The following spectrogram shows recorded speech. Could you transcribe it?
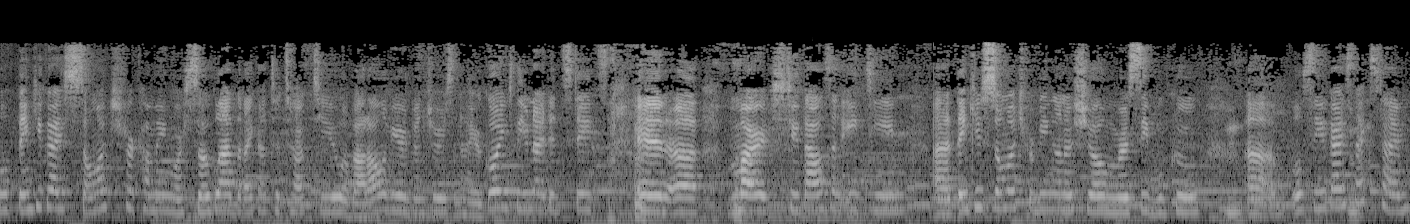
Well, thank you guys so much for coming. We're so glad that I got to talk to you about all of your adventures and how you're going to the United States in uh, March 2018. Uh, thank you so much for being on our show. Merci beaucoup. Um, we'll see you guys next time.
